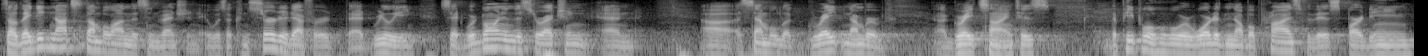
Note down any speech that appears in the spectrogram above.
So they did not stumble on this invention. It was a concerted effort that really said, we're going in this direction, and uh, assembled a great number of uh, great scientists. The people who were awarded the Nobel Prize for this, Bardeen,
